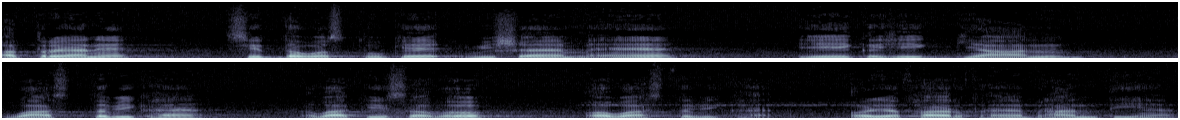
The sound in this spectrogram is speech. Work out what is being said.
अत्र यानी सिद्ध वस्तु के विषय में एक ही ज्ञान वास्तविक है, बाकी सब अवास्तविक है अयथार्थ है, भ्रांति है।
